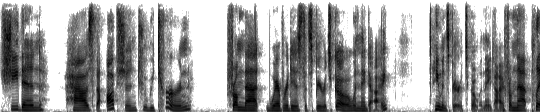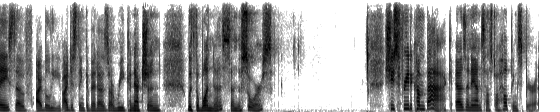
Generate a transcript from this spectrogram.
she then has the option to return from that wherever it is that spirits go when they die human spirits go when they die from that place of i believe i just think of it as a reconnection with the oneness and the source she's free to come back as an ancestral helping spirit.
